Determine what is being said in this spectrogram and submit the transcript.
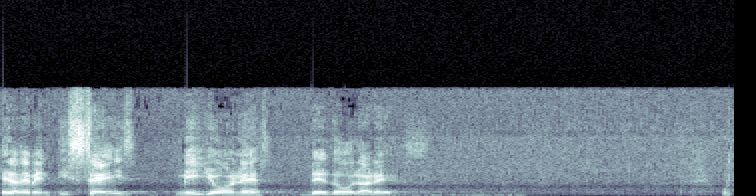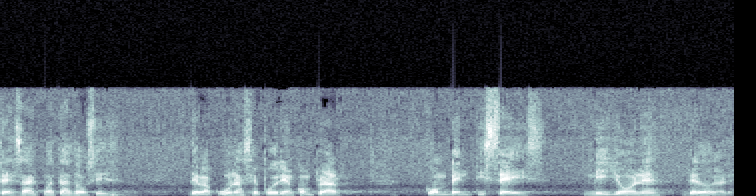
era de 26 millones de dólares. ¿Ustedes saben cuántas dosis de vacunas se podrían comprar con 26 millones de dólares.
